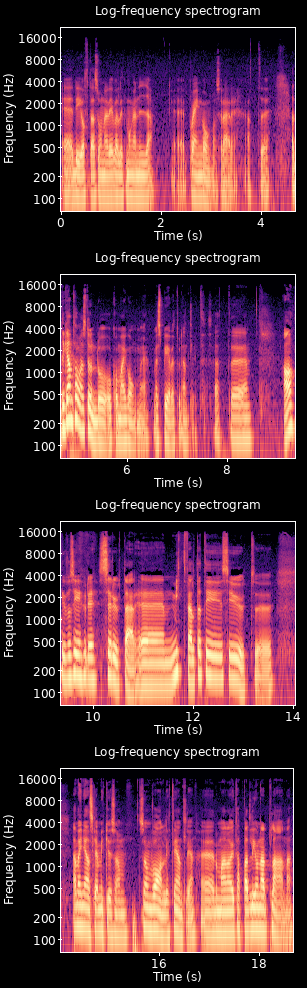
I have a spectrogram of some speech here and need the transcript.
Eh, det är ofta så när det är väldigt många nya eh, på en gång och sådär. Att, att det kan ta en stund att komma igång med, med spelet ordentligt. Så att, ja, vi får se hur det ser ut där. Ehm, mittfältet ser ju ut Ja, men ganska mycket som, som vanligt egentligen. Man har ju tappat Leonard Plana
